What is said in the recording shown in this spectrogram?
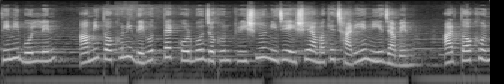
তিনি বললেন, আমি তখনই দেহত্যাগ করব যখন কৃষ্ণ নিজে এসে আমাকে ছাড়িয়ে নিয়ে যাবেন। আর তখন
